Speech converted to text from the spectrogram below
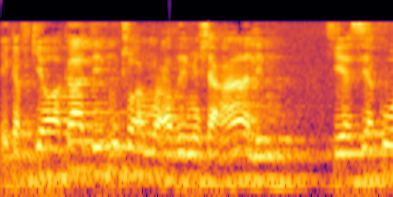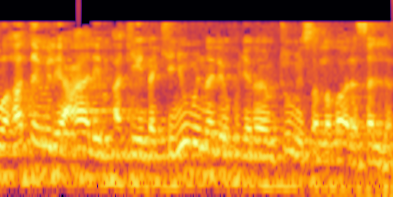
ikafikia wakati mtu amuadhimisha alim kiasi ya kuwa hata yule alim akienda kinyume na aliyokuja nayo mtume sallallahu alaihi wasallam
